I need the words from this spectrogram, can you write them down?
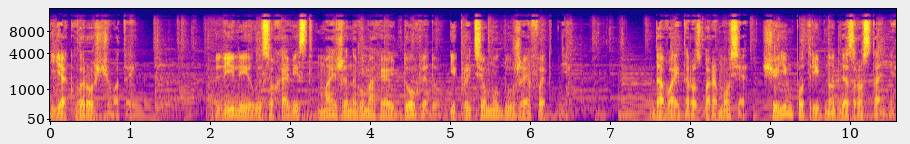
Як вирощувати? Лілії лисохавіст майже не вимагають догляду і при цьому дуже ефектні. Давайте розберемося, що їм потрібно для зростання.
